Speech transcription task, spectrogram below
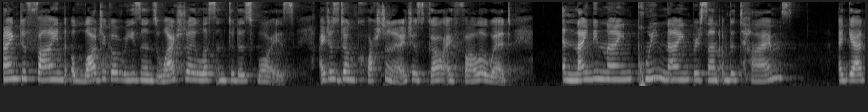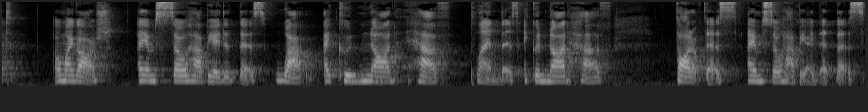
trying to find logical reasons why should I listen to this voice. I just don't question it. I just go, I follow it. And 99.9% of the times I get, "Oh my gosh, I am so happy I did this. Wow, I could not have planned this. I could not have thought of this. I am so happy I did this."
